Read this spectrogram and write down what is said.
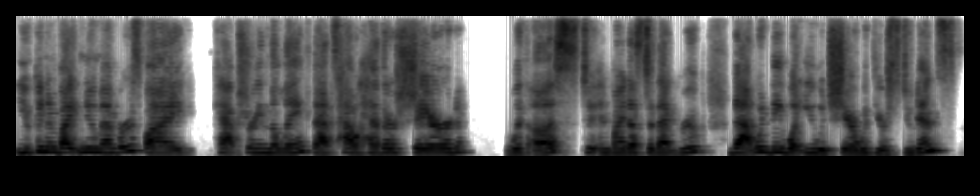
you can invite new members by capturing the link. That's how Heather shared with us to invite us to that group, that would be what you would share with your students.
